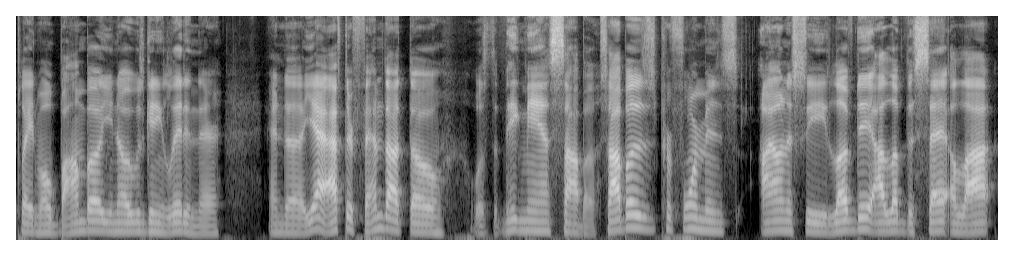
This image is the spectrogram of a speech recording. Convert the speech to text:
played mo bamba you know it was getting lit in there. And uh yeah after femdot though was the big man Saba. Saba's performance, I honestly loved it. I loved the set a lot.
